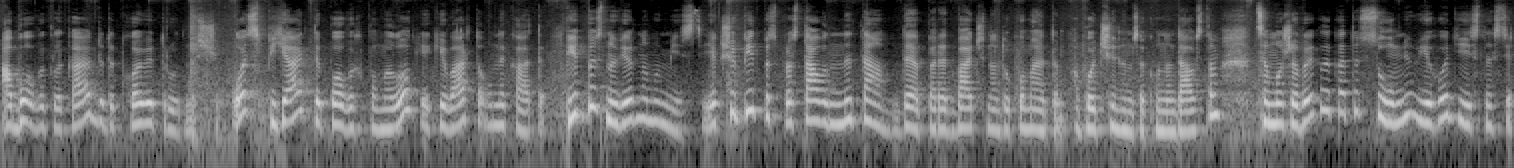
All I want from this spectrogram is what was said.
або викликають додаткові труднощі. Ось 5 типових помилок, які варто уникати. Підпис на вірному місці. Якщо підпис проставлений не там, де передбачено документом або чинним законодавством, це може викликати сумнів в його дійсності.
